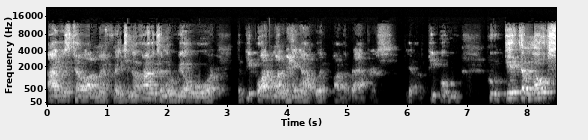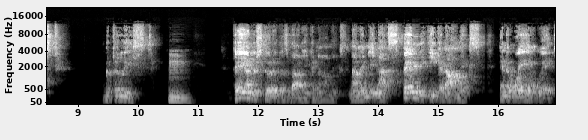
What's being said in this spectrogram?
I always tell a lot of my friends, you know, if I was in a real war, the people I'd want to hang out with are the rappers. You know, the people who who did the most with the least. Mm. They understood it was about economics. Now they may not spend the economics in a way in which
